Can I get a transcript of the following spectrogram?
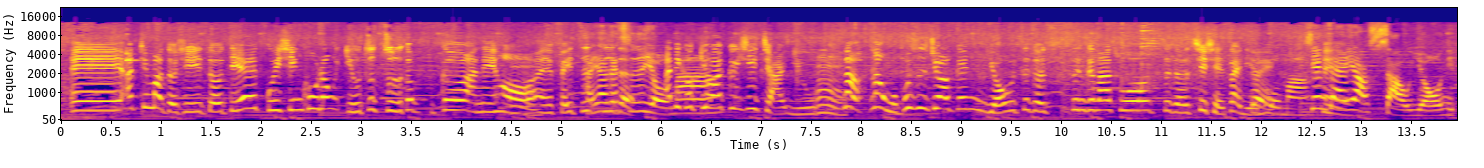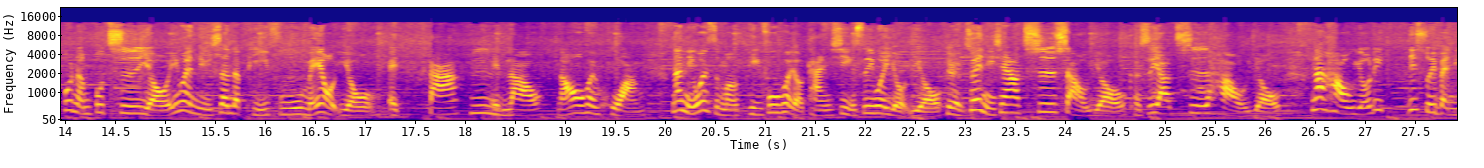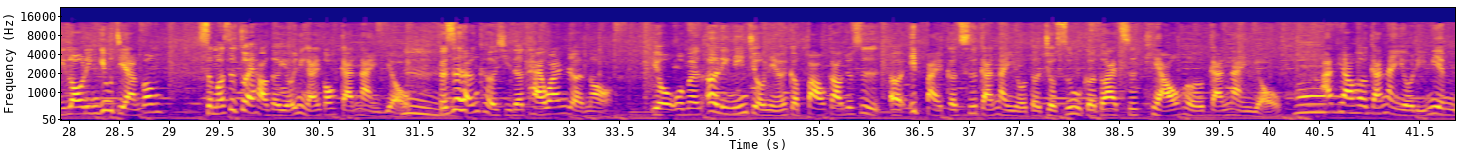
诶，啊，今嘛就是都伫咧规身躯拢油滋滋个个安尼吼，哎，肥滋滋的，还要再吃油啊，你个叫我继续加油，嗯，那那我不是就要跟油这个先跟他说这个谢谢再联络吗？现在要少油，你不能不吃油，因为女生的皮肤没有油，哎，搭，哎捞，然后会黄。那你为什么皮肤会有弹性？是因为有油。对，所以你现在要吃少油，可是要吃好油。那好油，你你随便你罗林又讲讲，什么是最好的油？你来讲橄榄油。嗯。可是很可惜的，台湾人哦，有我们二零零九年有一个报告，就是呃一百个吃橄榄油的，九十五个都在吃调和橄榄油。哦。啊，调和橄榄油里面。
